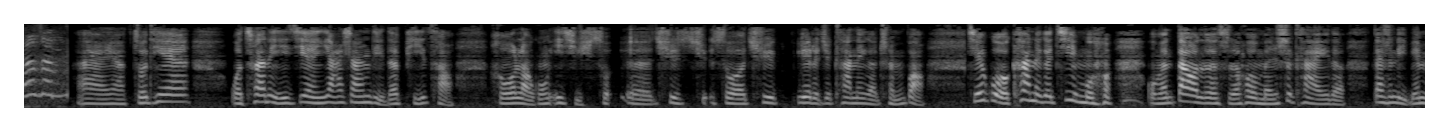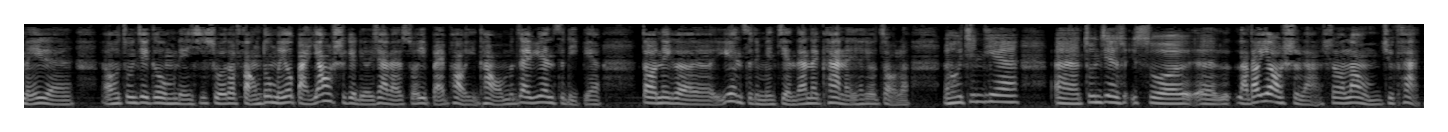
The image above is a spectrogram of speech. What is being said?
has a 哎呀，昨天 我穿了一件压箱底的皮草，和我老公一起说，呃，去去说去约了去看那个城堡，结果看了个寂寞。我们到的时候门是开的，但是里边没人。然后中介跟我们联系说的，房东没有把钥匙给留下来，所以白跑一趟。我们在院子里边，到那个院子里面简单的看了一下就走了。然后今天，呃，中介说，呃，拿到钥匙了，说让我们去看。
